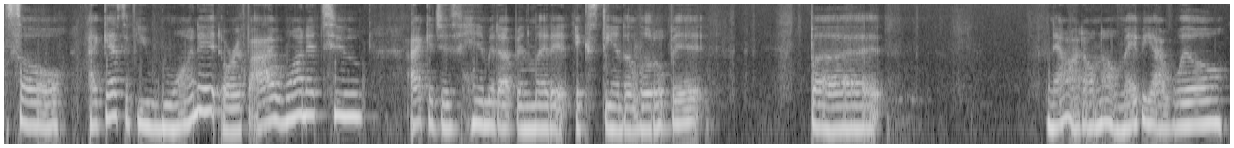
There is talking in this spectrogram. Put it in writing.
So I guess if you want it or if I wanted to, I could just hem it up and let it extend a little bit. But now I don't know. Maybe I will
